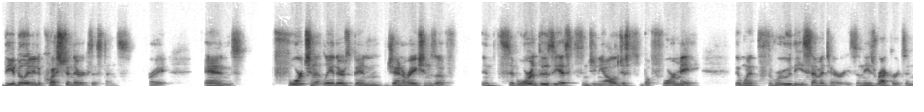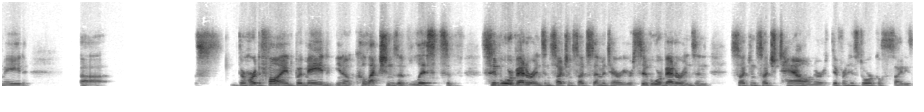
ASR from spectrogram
the ability to question their existence, right? And fortunately, there's been generations of Civil War enthusiasts and genealogists before me that went through these cemeteries and these records and made uh, they're hard to find, but made you know collections of lists of Civil War veterans in such and such cemetery or Civil War veterans in such and such town or different historical societies.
